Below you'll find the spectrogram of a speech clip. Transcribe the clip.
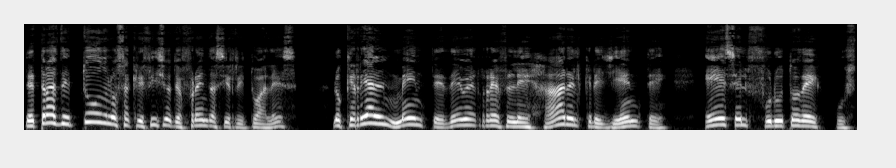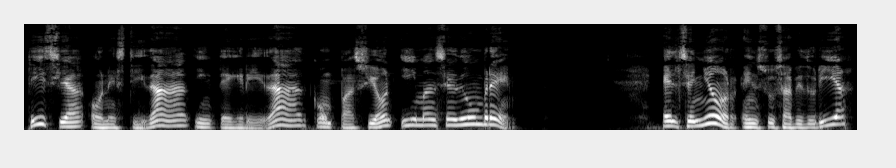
Detrás de todos los sacrificios de ofrendas y rituales, lo que realmente debe reflejar el creyente es el fruto de justicia, honestidad, integridad, compasión y mansedumbre. El Señor, en su sabiduría,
